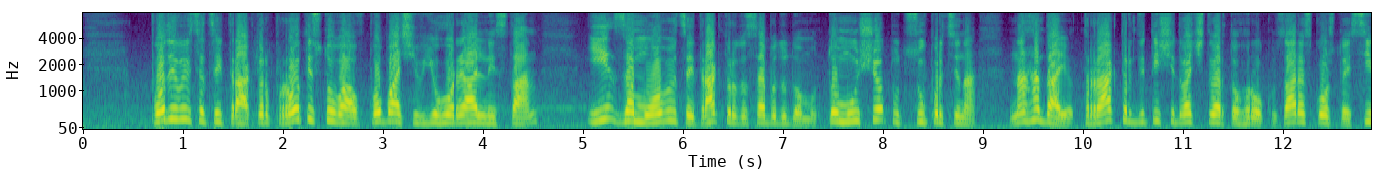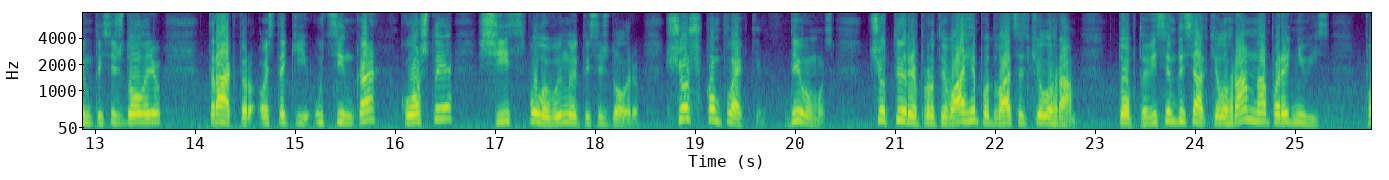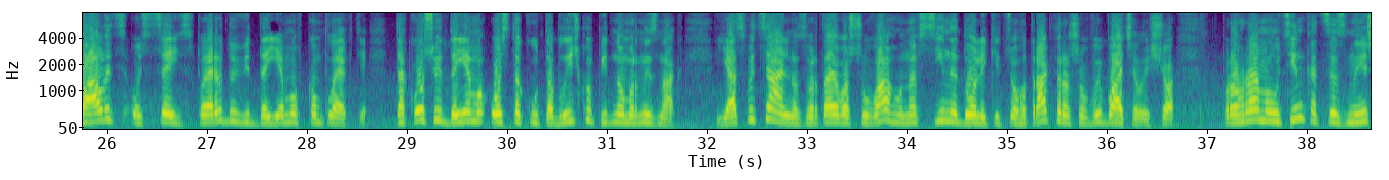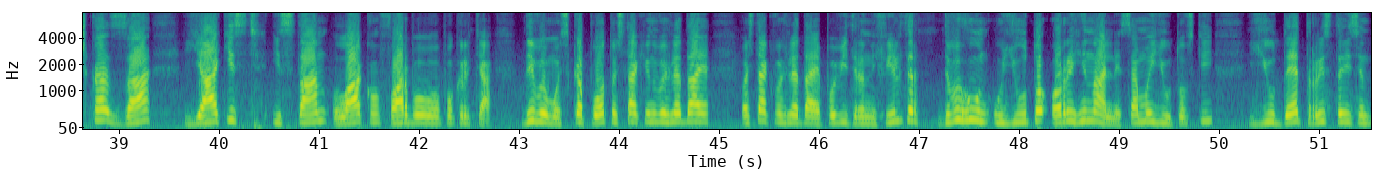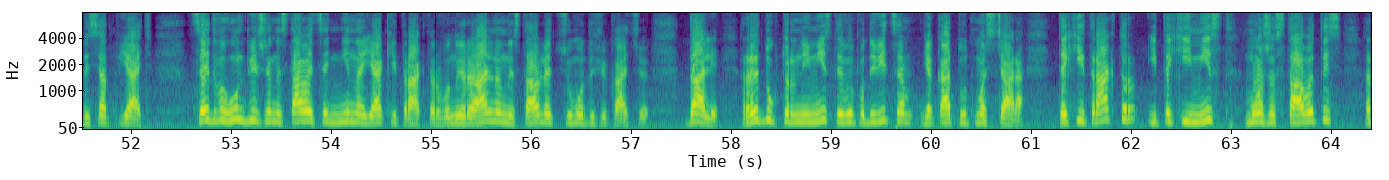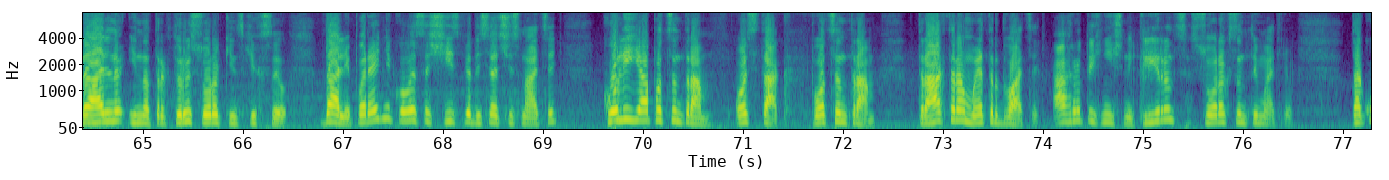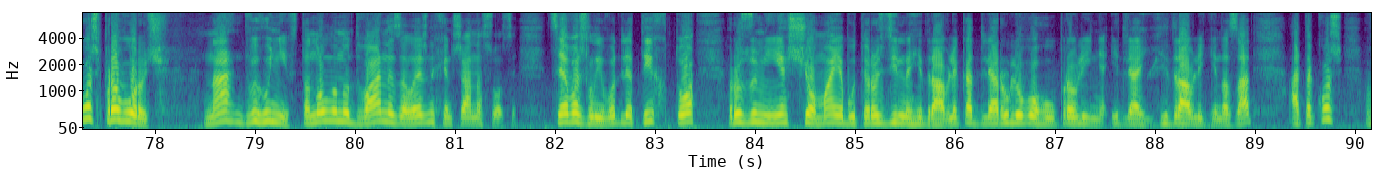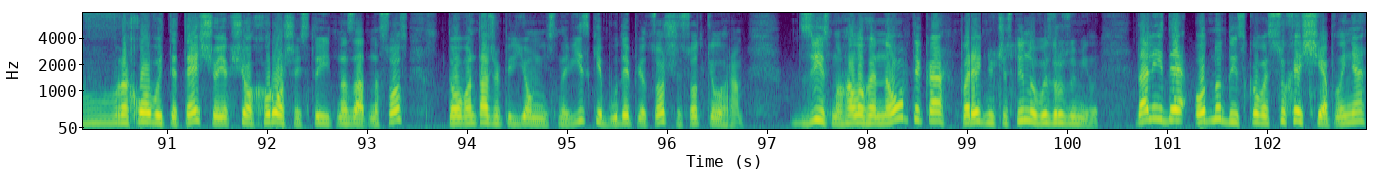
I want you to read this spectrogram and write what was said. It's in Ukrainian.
Подивився цей трактор, протестував, побачив його реальний стан і замовив цей трактор до себе додому, тому що тут супер ціна. Нагадаю, трактор 2024 року зараз коштує 7 тисяч доларів. Трактор, ось такий оцінка, коштує 6,5 тисяч доларів. Що ж в комплекті? Дивимось: 4 противаги по 20 кг, тобто 80 кг на передню вісь. Палець ось цей спереду віддаємо в комплекті. Також віддаємо ось таку табличку під номерний знак. Я спеціально звертаю вашу увагу на всі недоліки цього трактора, щоб ви бачили, що програма оцінка це знижка за якість і стан лако-фарбового покриття. Дивимось капот, ось так він виглядає. Ось так виглядає повітряний фільтр. Двигун у Юто оригінальний, саме ютовський UD385. Цей двигун більше не ставиться ні на який трактор. Вони реально не ставлять цю модифікацію. Далі, редукторний міст, і ви подивіться, яка тут мостяра. Такий трактор і такий міст може ставитись реально і на трактори 40 кінських сил. Далі, передні колеса 650-16. Колія по центрам. Ось так, по центрам. Трактора 1,20 м. Агротехнічний кліренс 40 см. Також праворуч на двигуні встановлено два незалежних інша насоси. Це важливо для тих, хто розуміє, що має бути роздільна гідравліка для рульового управління і для гідравліки назад. А також враховуйте те, що якщо хороший стоїть назад насос, то вантажопідйомність навіски буде 500-600 кг. Звісно, галогенна оптика, передню частину ви зрозуміли. Далі йде однодискове сухе щеплення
